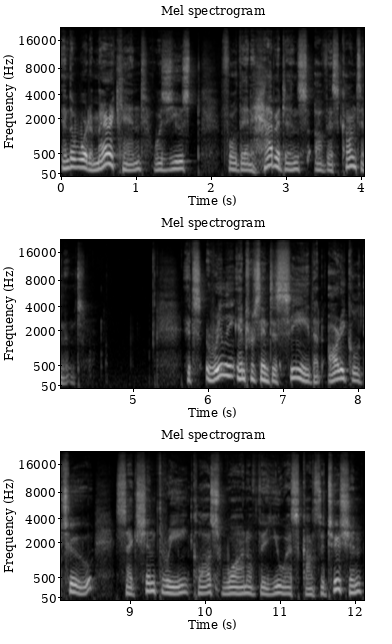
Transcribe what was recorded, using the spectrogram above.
and the word American was used for the inhabitants of this continent. It's really interesting to see that Article 2, Section 3, Clause 1 of the U.S. Constitution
